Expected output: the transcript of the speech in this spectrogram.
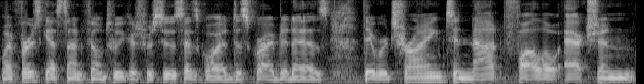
my first guest on Film Tweakers for Suicide Squad, described it as they were trying to not follow action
